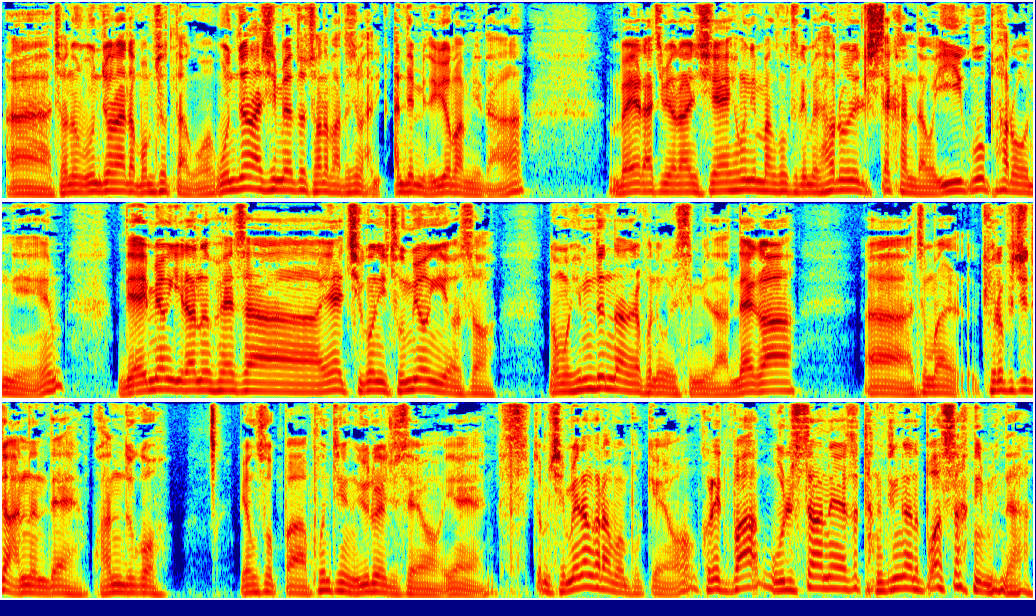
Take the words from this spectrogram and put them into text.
아, 저는 운전하다 멈췄다고. 운전하시면서 전화 받으시면 안, 안 됩니다. 위험합니다. 매일 아침 11시에 형님 방송 들으면서 하루를 시작한다고 2985님. 4명 일하는 회사에 직원이 2명이어서 너무 힘든 날을 보내고 있습니다. 내가, 아, 정말 괴롭히지도 않는데 관두고 명수 오빠 폰팅 유료해 주세요. 예. 좀 재미난 걸 한번 볼게요. 그레이트박 울산에서 당진 가는 버스 아닙니다.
